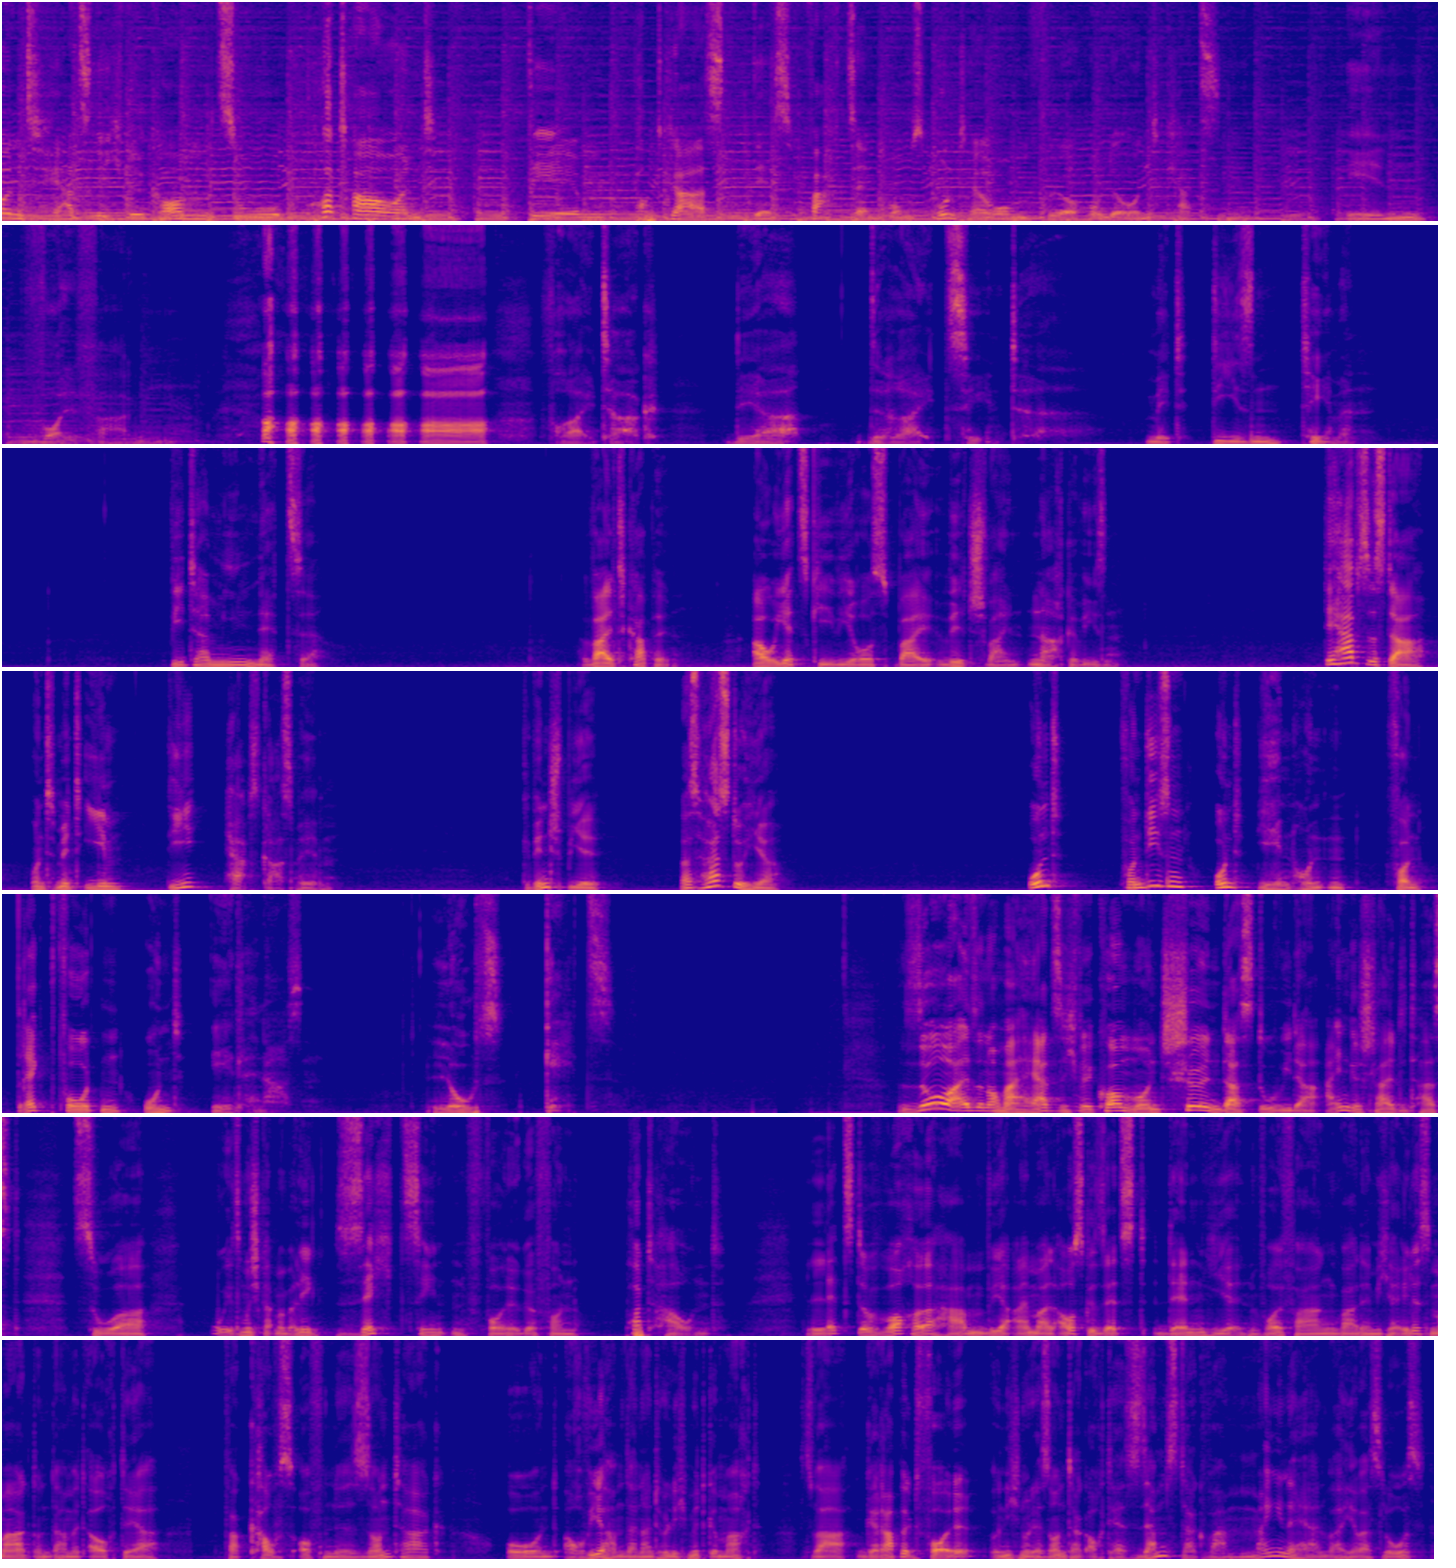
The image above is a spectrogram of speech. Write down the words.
Und herzlich willkommen zu Pothound, dem Podcast des Fachzentrums rundherum für Hunde und Katzen in Wolfhagen. Freitag, der 13. mit diesen Themen. Vitaminnetze. Waldkappeln. Aujetski-Virus bei Wildschwein nachgewiesen. Der Herbst ist da und mit ihm die Herbstgrasmilben. Gewinnspiel. Was hörst du hier? Und von diesen und jenen Hunden, von Dreckpfoten und Edelnasen. Los geht's. So, also nochmal herzlich willkommen und schön, dass du wieder eingeschaltet hast zur, oh, jetzt muss ich gerade mal überlegen, 16. Folge von Pothound. Letzte Woche haben wir einmal ausgesetzt, denn hier in Wolfhagen war der Michaelismarkt und damit auch der verkaufsoffene Sonntag. Und auch wir haben da natürlich mitgemacht. Es war gerappelt voll und nicht nur der Sonntag, auch der Samstag war, meine Herren, war hier was los.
